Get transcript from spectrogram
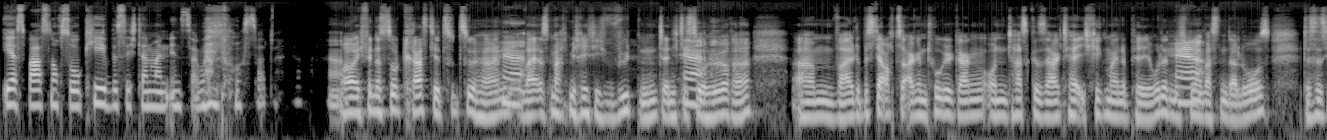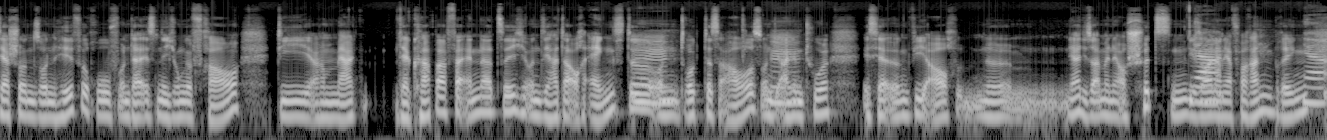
Erst war es noch so okay, bis ich dann meinen Instagram-Post hatte. Ja. Ja. Oh, ich finde das so krass, dir zuzuhören, ja. weil es macht mich richtig wütend, wenn ich das ja. so höre. Ähm, weil du bist ja auch zur Agentur gegangen und hast gesagt, hey, ich kriege meine Periode nicht mehr, was ist denn da los? Das ist ja schon so ein Hilferuf und da ist eine junge Frau, die ähm, merkt, der Körper verändert sich und sie hatte auch Ängste mhm. und drückt das aus. Und mhm. die Agentur ist ja irgendwie auch eine, ja, die soll man ja auch schützen, die ja. sollen dann ja voranbringen. Ja.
